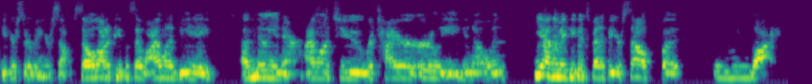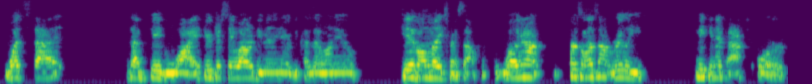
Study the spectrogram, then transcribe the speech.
if you're serving yourself? So a lot of people say, well, I want to be a, a millionaire. I want to retire early, you know, and yeah, that might be good to benefit yourself, but why? What's that that big why? If you're just saying, well, I want to be a millionaire because I want to give all the money to myself. Well, you're not, first of all, that's not really making an impact or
